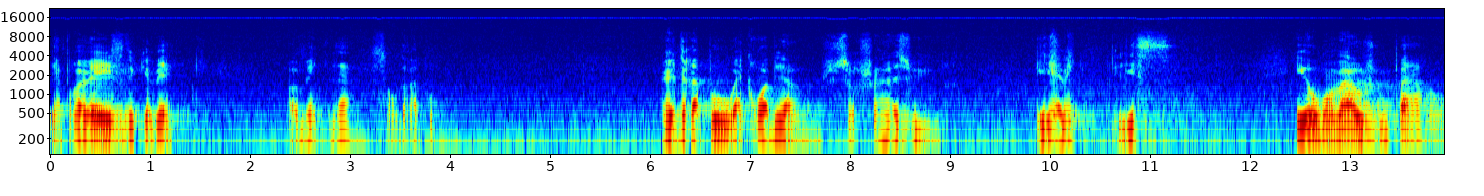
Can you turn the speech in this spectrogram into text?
la province de Québec a maintenant son drapeau. Un drapeau à croix blanche sur champ azur et avec lys. Et au moment où je vous parle,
